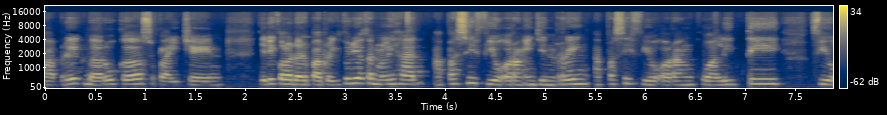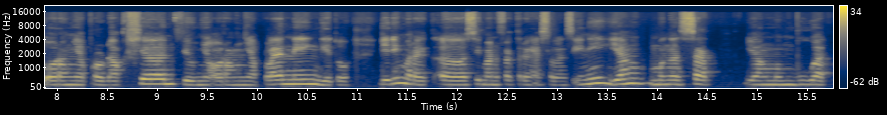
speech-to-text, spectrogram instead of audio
pabrik baru ke supply chain. Jadi kalau dari pabrik itu dia akan melihat apa sih view orang engineering, apa sih view orang quality, view orangnya production, view-nya orangnya planning gitu. Jadi mereka uh, si manufacturing excellence ini yang mengeset, yang membuat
